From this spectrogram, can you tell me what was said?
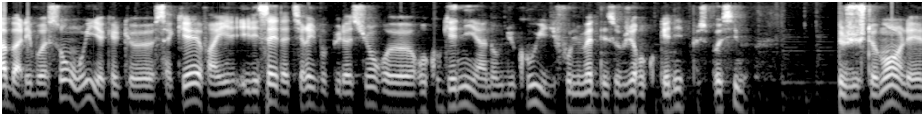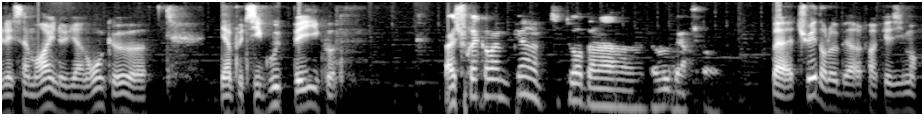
Ah bah les boissons, oui, il y a quelques sakés. Enfin, il, il essaye d'attirer une population euh, Rokugani, hein, donc du coup, il faut lui mettre des objets Rokugani le plus possible. Parce que justement, les, les samouraïs ne viendront que. euh, il y a un petit goût de pays, quoi. Bah, je ferais quand même bien un petit tour dans la dans l'auberge. Bah, tu es dans l'auberge, enfin quasiment.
